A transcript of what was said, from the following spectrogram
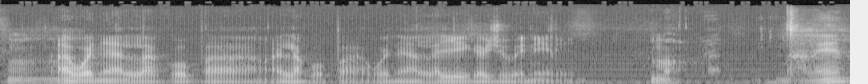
ha guanyat la Copa, la Copa, ha guanyat la Lliga Juvenil. Molt bé. Vale?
